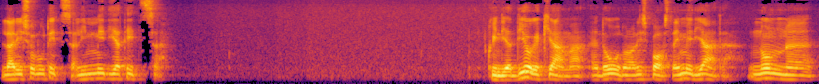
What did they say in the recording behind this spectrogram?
la risolutezza, l'immediatezza. Quindi a Dio che chiama è dovuta una risposta immediata, non eh,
